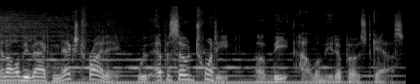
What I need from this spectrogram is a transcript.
and I'll be back next Friday with episode 20 of the Alameda Postcast.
